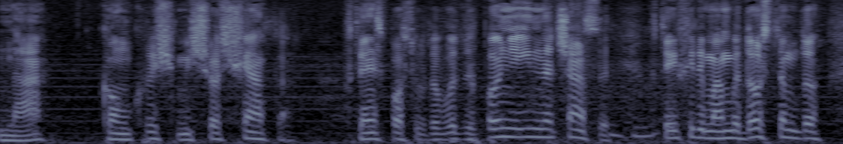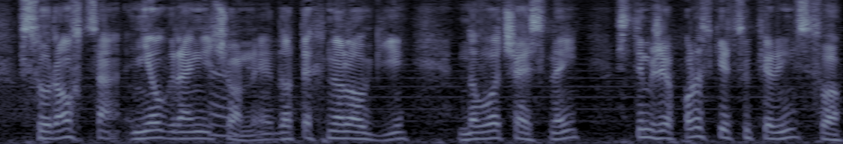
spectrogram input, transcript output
na konkurs Mistrzostw Świata. W ten sposób to były zupełnie inne czasy. W tej chwili mamy dostęp do surowca nieograniczony, do technologii nowoczesnej, z tym, że polskie cukiernictwo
